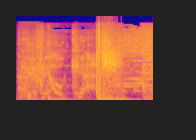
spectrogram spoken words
Hellcat.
